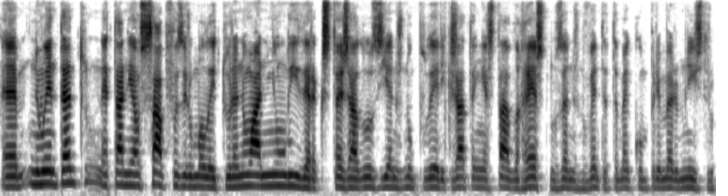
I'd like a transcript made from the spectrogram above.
Eh, no entanto, Netanyahu sabe fazer uma leitura, não há nenhum líder que esteja há 12 anos no poder e que já tenha estado de resto nos anos 90 também como primeiro-ministro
